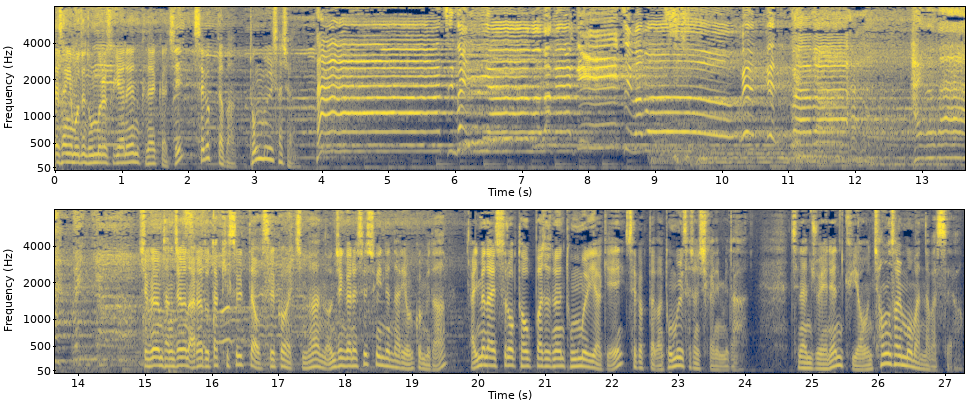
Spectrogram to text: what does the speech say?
세상의 모든 동물을 소개하는 그날까지 새벽다방 동물사전 지금 당장은 알아도 딱히 쓸데없을 것 같지만 언젠가는 쓸 수 있는 날이 올 겁니다. 알면 알수록 더욱 빠져드는 동물 이야기 새벽다방 동물사전 시간입니다. 지난주에는 귀여운 청설모 만나봤어요.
